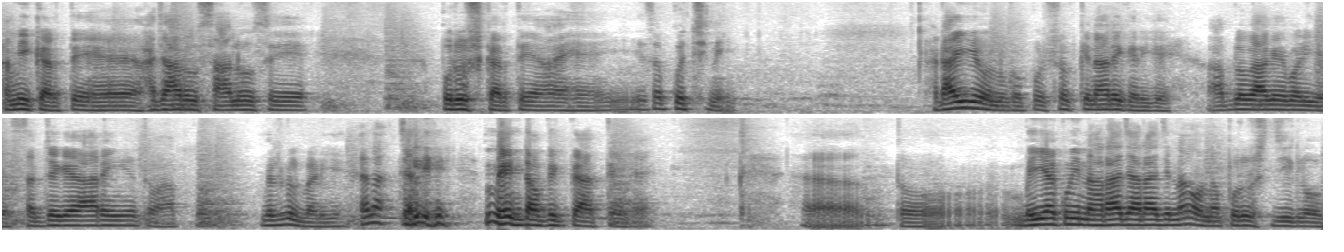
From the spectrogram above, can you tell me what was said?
हम ही करते हैं, हज़ारों सालों से पुरुष करते आए हैं, ये सब कुछ नहीं। हटाइए उनको, पुरुषों किनारे करिए। आप लोग आगे बढ़िए, सब जगह आ रही हैं तो आप लोग बिल्कुल बढ़िए, है ना? चलिए मेन टॉपिक पे आते हैं। तो भैया कोई नाराज़ आराज ना हो ना, पुरुष जी लोग?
